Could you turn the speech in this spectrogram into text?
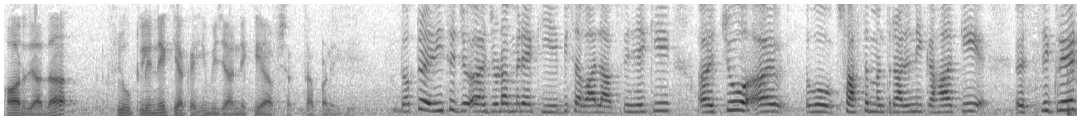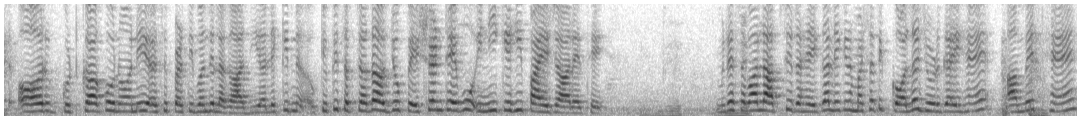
और ज़्यादा फ्लू क्लिनिक या कहीं भी जाने की आवश्यकता पड़ेगी। डॉक्टर इन्हीं से जुड़ा मेरा एक ये भी सवाल आपसे है कि जो वो स्वास्थ्य मंत्रालय ने कहा कि सिगरेट और गुटखा को उन्होंने ऐसे प्रतिबंध लगा दिया लेकिन क्योंकि सबसे ज़्यादा जो पेशेंट है वो इन्हीं के ही पाए जा रहे थे। मेरा सवाल आपसे रहेगा लेकिन हमारे साथ एक कॉलर जुड़ गए हैं अमित हैं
